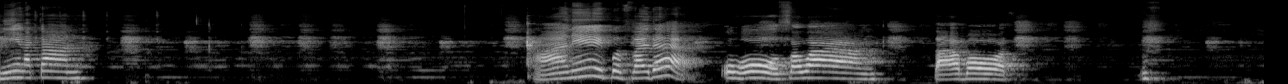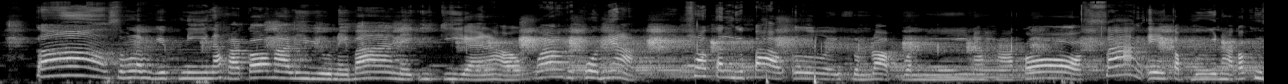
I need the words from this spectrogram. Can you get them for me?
นี้ละกันอ่านี่เปิดไฟได้ โอ้โห สว่าง ตาบอด ก็สำหรับคลิปนี้นะคะ ก็มารีวิวในบ้านในอีเกียนะคะ ว่าทุกคนเนี่ยชอบกันหรือเปล่าเอ่ยสำหรับวันนี้นะคะ ก็สร้างเองกับมือนะคะ ก็คือ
